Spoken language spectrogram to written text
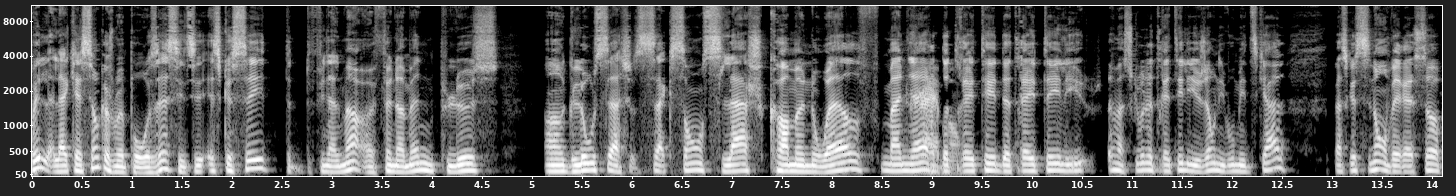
la question que je me posais, c'est est-ce que c'est finalement un phénomène plus anglo-saxon slash Commonwealth, manière de traiter, de traiter les de traiter les gens au niveau médical? Parce que sinon, on verrait ça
